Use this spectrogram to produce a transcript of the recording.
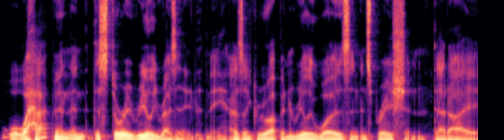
what, what happened, and this story really resonated with me as I grew up, and it really was an inspiration that I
